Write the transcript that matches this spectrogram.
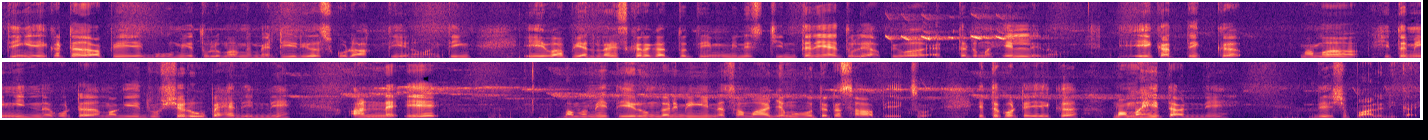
ඉතින් ඒකට අපේ භූමිය තුලම මේ මැටීරියල්ස් ගොඩක් තියෙනවා. ඉතින් ඒවා අපි ඇනලයිස් කරගත්තොත් මිනිස් චින්තනය ඇතුලේ අපිව ඇත්තටම හෙල්ලෙනවා. ඒකත් එක්ක මම හිතමින් ඉන්නකොට මගේ දෘශ්‍ය රූප හැදෙන්නේ අන්න ඒ මම මේ තේරුම් ගනිමින් ඉන්න සමාජ මොහොතට සාපේක්ෂව. එතකොට ඒක මම හිතන්නේ දේශපාලනිකයි.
